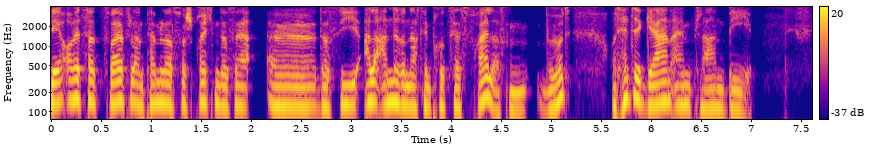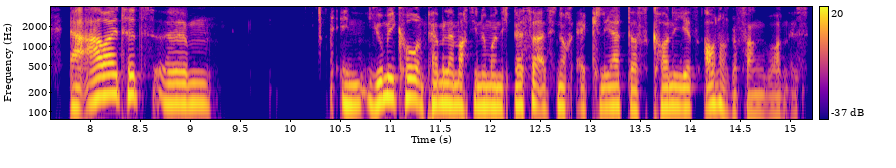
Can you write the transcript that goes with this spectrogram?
Der äußert Zweifel an Pamelas Versprechen, dass er, äh, dass sie alle anderen nach dem Prozess freilassen wird und hätte gern einen Plan B. Er arbeitet ähm, in Yumiko und Pamela macht die Nummer nicht besser, als sie noch erklärt, dass Conny jetzt auch noch gefangen worden ist.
